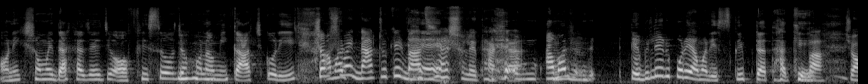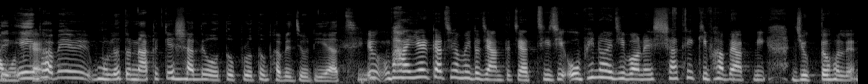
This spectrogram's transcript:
অনেক সময় দেখা যায় যে অফিসেও যখন আমি কাজ করি সবসময় নাটকের মাঝে হ্যাঁ, আসলে থাকা। আমার টেবিলের উপরে আমার স্ক্রিপ্টটা থাকে। এইভাবে মূলত নাটকের সাথে ওতপ্রোতভাবে জড়িয়ে আছি। ভাইয়ের কাছে আমি এটা জানতে চাচ্ছি যে অভিনয় জীবনের সাথে কীভাবে আপনি যুক্ত হলেন?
